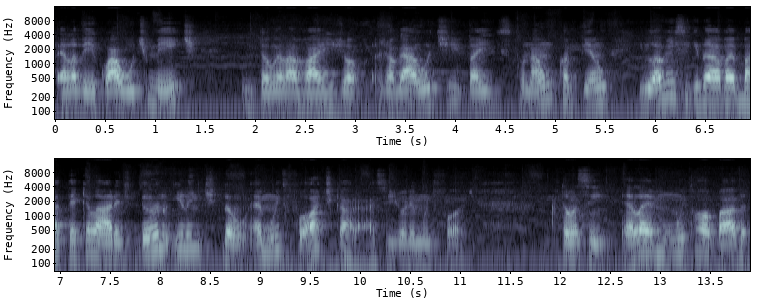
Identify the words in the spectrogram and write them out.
Ela veio com a Ultimate, Então ela vai jo jogar a ult, vai stunar um campeão e logo em seguida ela vai bater aquela área de dano e lentidão. É muito forte, cara. A Sejuani é muito forte. Então assim, ela é muito roubada.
